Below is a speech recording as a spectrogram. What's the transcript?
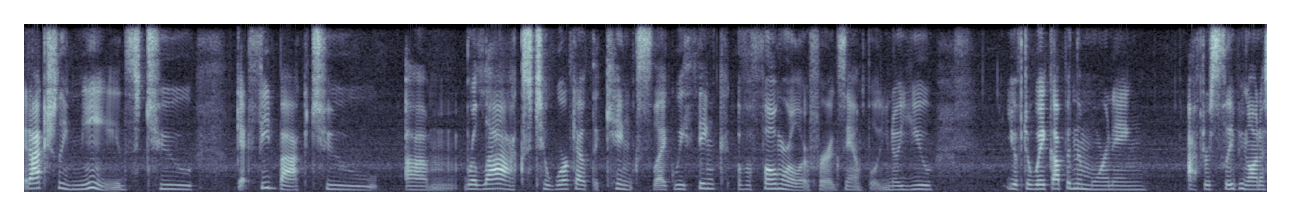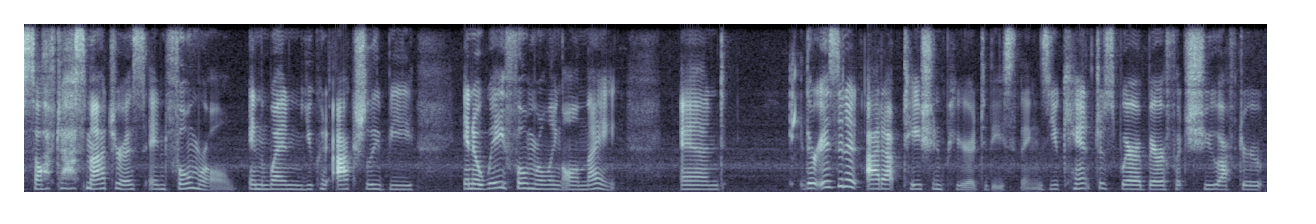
It actually needs to get feedback, to um, relax, to work out the kinks. Like we think of a foam roller, for example. You know, you you have to wake up in the morning, after sleeping on a soft ass mattress and foam roll, and when you could actually be, in a way, foam rolling all night. And there isn't an adaptation period to these things. You can't just wear a barefoot shoe after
